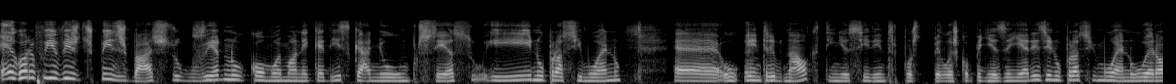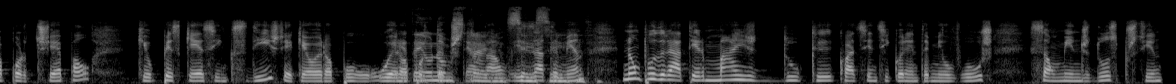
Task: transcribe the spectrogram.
Agora foi a vez dos Países Baixos. O governo, como a Mónica disse, ganhou um processo e no próximo ano, o- em tribunal, que tinha sido interposto pelas companhias aéreas, e no próximo ano o aeroporto de Schiphol, que eu penso que é assim que se diz, é que é o aeroporto, o um aeroporto de nome Amsterdão, estranho, sim, sim. exatamente, não poderá ter mais do que 440 mil voos, que são menos 12%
